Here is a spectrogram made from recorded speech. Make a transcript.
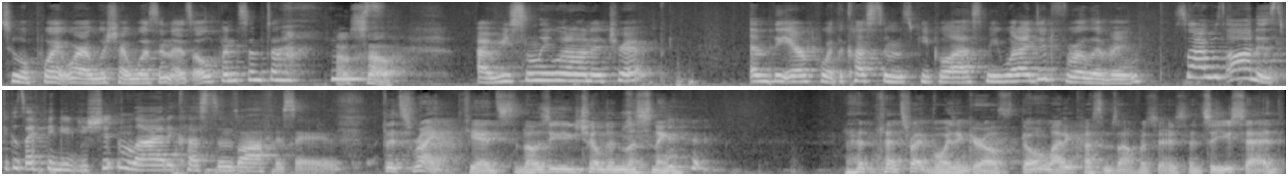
to a point where I wish I wasn't as open sometimes. How so? I recently went on a trip, and the airport, the customs people asked me what I did for a living. So I was honest because I figured you shouldn't lie to customs officers. That's right, kids. Those of you children listening. That's right, boys and girls. Don't lie to customs officers. And so you said,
